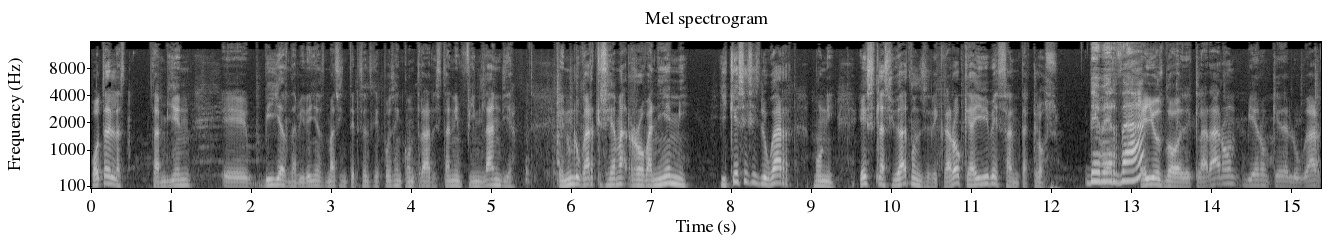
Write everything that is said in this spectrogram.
Otra de las también eh, villas navideñas más interesantes que puedes encontrar están en Finlandia, en un lugar que se llama Rovaniemi. ¿Y qué es ese lugar, Moni? Es la ciudad donde se declaró que ahí vive Santa Claus. ¿De verdad? Ellos lo declararon, vieron que era el lugar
